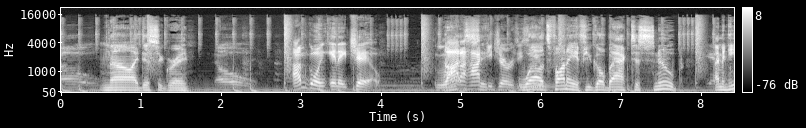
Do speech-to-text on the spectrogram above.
No, no, I disagree. no. I'm going NHL. A lot Uh, of hockey see, jerseys. Well, it's funny if you go back to Snoop. I mean, he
